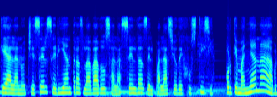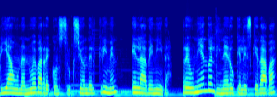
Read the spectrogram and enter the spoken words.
que al anochecer serían trasladados a las celdas del Palacio de Justicia, porque mañana habría una nueva reconstrucción del crimen en la avenida, reuniendo el dinero que les quedaba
